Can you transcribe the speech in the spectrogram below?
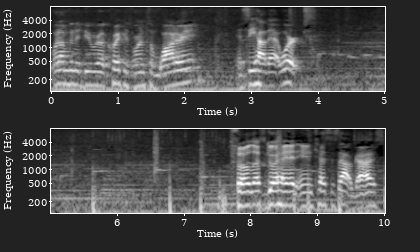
What I'm gonna do real quick is run some water in it and see how that works. So let's go ahead and test this out, guys.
